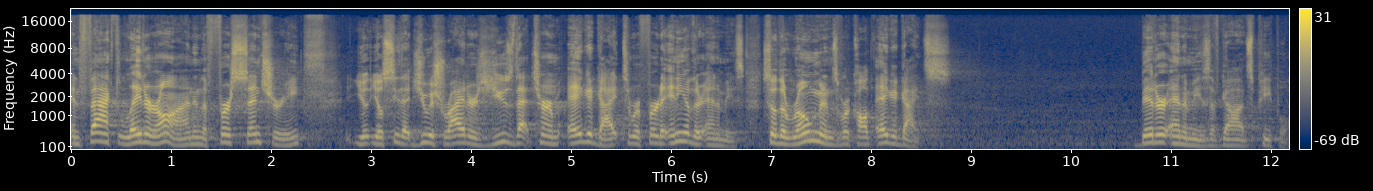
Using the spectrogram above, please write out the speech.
In fact, later on in the first century, you'll see that Jewish writers use that term Agagite to refer to any of their enemies. So the Romans were called Agagites, bitter enemies of God's people.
